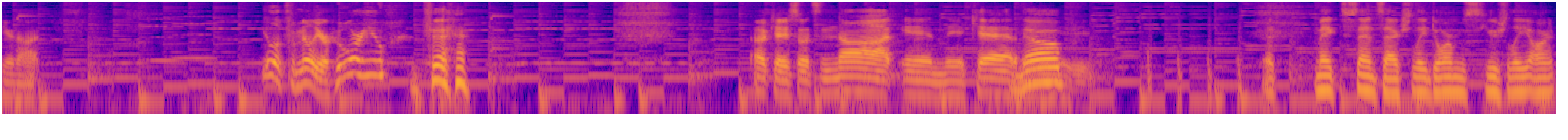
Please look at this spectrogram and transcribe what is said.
you're not. You look familiar. Who are you? Okay, so it's not in the academy. Nope. Makes sense actually dorms usually aren't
